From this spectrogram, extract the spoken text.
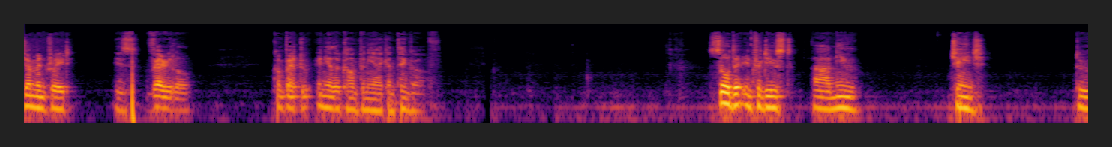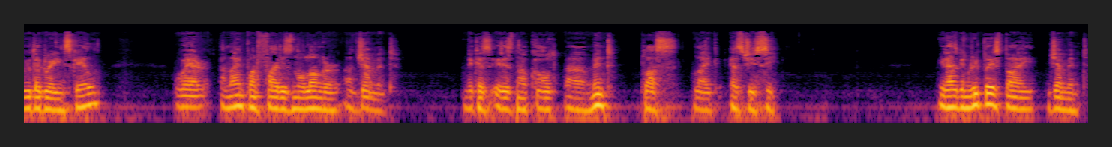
mint rate is very low compared to any other company I can think of. So they introduced a new change to the grading scale where a 9.5 is no longer a gem mint because it is now called mint plus like SGC. It has been replaced by gem mint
